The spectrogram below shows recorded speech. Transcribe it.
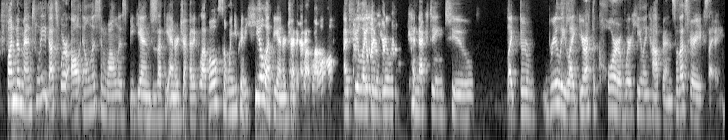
fundamentally that's where all illness and wellness begins is at the energetic level. So when you can heal at the energetic level i feel like you're really connecting to like the really like you're at the core of where healing happens. So that's very exciting.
